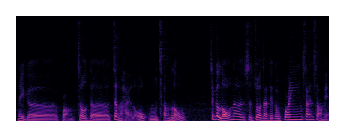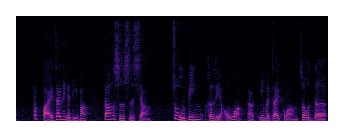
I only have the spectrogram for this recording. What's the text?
那个广州的镇海楼五层楼，这个楼呢是坐在这个观音山上面，它摆在那个地方，当时是想驻兵和瞭望啊，因为在广州的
